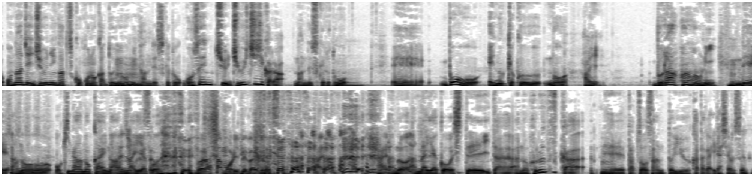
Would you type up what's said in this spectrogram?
ー同じ12月9日土曜日なんですけど、午前中11時からなんですけれども、えー某 N 局のはい。ブラハーモニーで、あの、沖縄の会の案内役を、ブラタモリで大丈夫です。はい。はい。あの、案内役をしていた、あの、古塚、えー達夫さんという方がいらっしゃるんですね。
